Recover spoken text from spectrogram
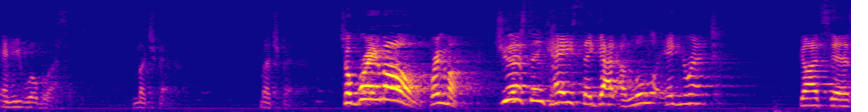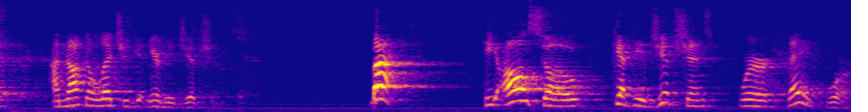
and He will bless it. Much better. Much better. So bring them on. Bring them on. Just in case they got a little ignorant God says, I'm not going to let you get near the Egyptians. But he also kept the Egyptians where they were.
